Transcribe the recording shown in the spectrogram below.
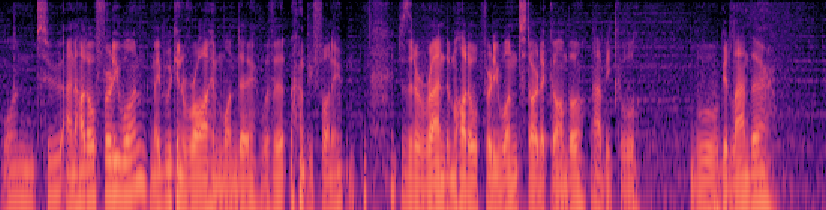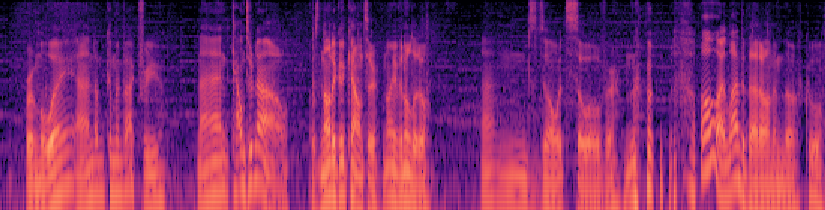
One, two, and a Hado 31. Maybe we can raw him one day with it. That'd be funny. Just did a random Hado 31 starter combo. That'd be cool. Ooh, good land there. Throw him away, and I'm coming back for you. And counter now. It was not a good counter, not even a little. And, oh, it's so over. oh, I landed that on him, though. Cool.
